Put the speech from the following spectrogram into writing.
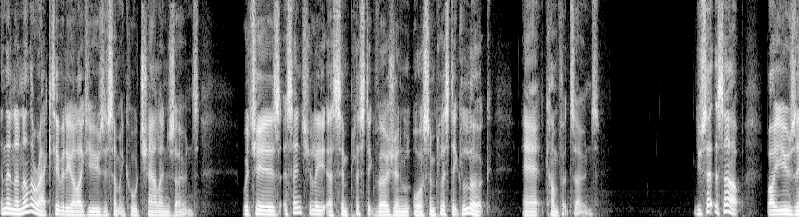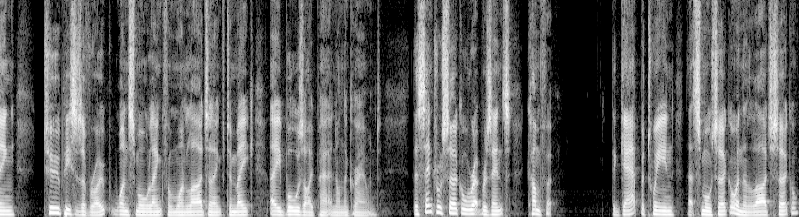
And then another activity I like to use is something called challenge zones, which is essentially a simplistic version or simplistic look at comfort zones. You set this up by using two pieces of rope, one small length and one large length, to make a bullseye pattern on the ground. The central circle represents comfort. The gap between that small circle and the large circle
